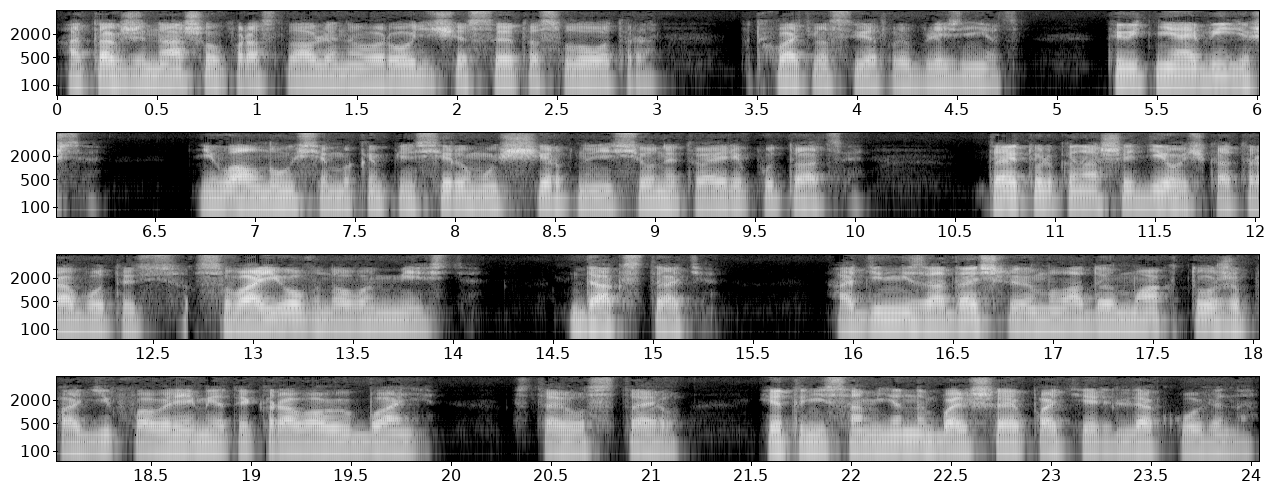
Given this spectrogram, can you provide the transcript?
а также нашего прославленного родича Сета Слотера, подхватил светлый близнец. Ты ведь не обидишься? Не волнуйся, мы компенсируем ущерб, нанесенный твоей репутации. Дай только наша девочка отработает свое в новом месте. Да, кстати, один незадачливый молодой маг тоже погиб во время этой кровавой бани, вставил Стайл. Это, несомненно, большая потеря для Ковина.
